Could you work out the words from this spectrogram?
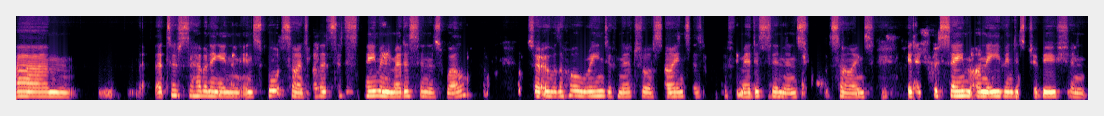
um, that's just happening in, in sports science, but it's the same in medicine as well. So over the whole range of natural sciences, of medicine and science, it is the same uneven distribution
